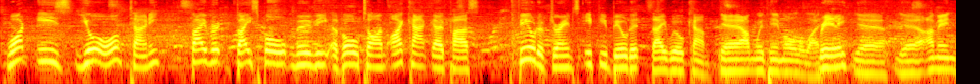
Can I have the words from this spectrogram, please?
what is your, Tony, favourite baseball movie of all time? I can't go past Field of Dreams. If you build it, they will come. Yeah, I'm with him all the way. Really? Yeah, yeah. I mean,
